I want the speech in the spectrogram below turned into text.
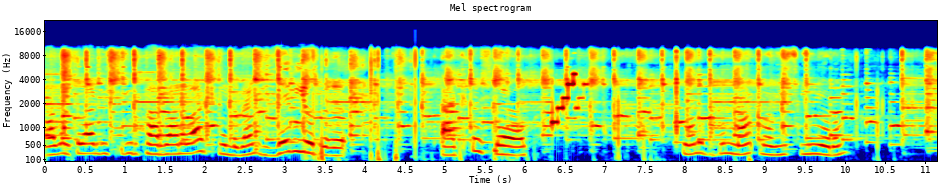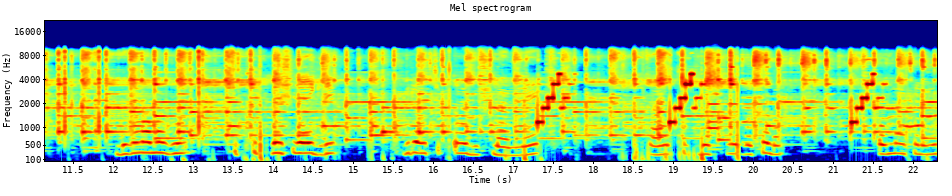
Abi o kadar güçlü bir pervane var ki bunda ben izlemiyorum. Arkadaşlar. Yani bugün ne yapmalıyız bilmiyorum. Bugün amacım şu 45'liğe gidip birazcık daha güçlenmek. Yani 45'liğe bakalım. Ondan sonra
